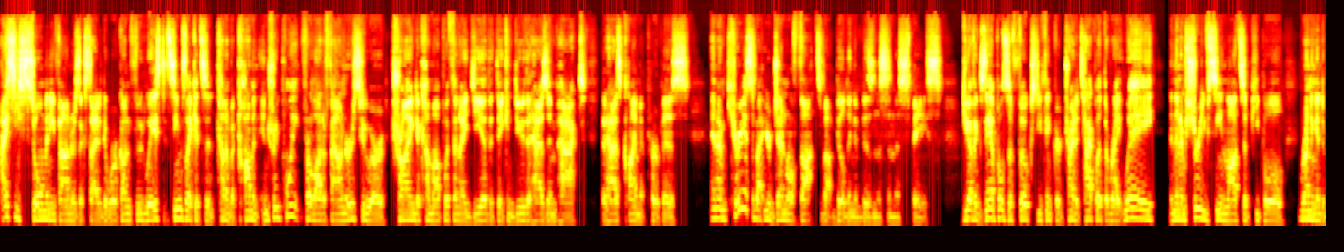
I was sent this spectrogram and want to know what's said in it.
I see so many founders excited to work on food waste. It seems like it's a kind of a common entry point for a lot of founders who are trying to come up with an idea that they can do that has impact, that has climate purpose. And I'm curious about your general thoughts about building a business in this space. Do you have examples of folks you think are trying to tackle it the right way? And then I'm sure you've seen lots of people running into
